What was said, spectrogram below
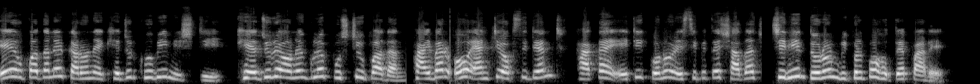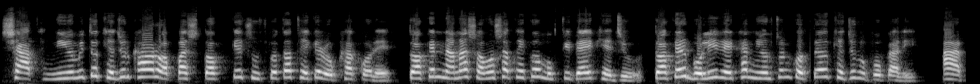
এই উপাদানের কারণে খেজুর খুবই মিষ্টি। খেজুরে অনেকগুলো পুষ্টি উপাদান, ফাইবার ও অ্যান্টিঅক্সিডেন্ট থাকায় এটি কোনো রেসিপিতে সাদা চিনির দরুন বিকল্প হতে পারে। সাত, নিয়মিত খেজুর খাওয়ার অভ্যাস ত্বককে শুষ্কতা থেকে রক্ষা করে। ত্বকের নানা সমস্যা থেকেও মুক্তি দেয় খেজুর। ত্বকের বলি রেখা নিয়ন্ত্রণ করতেও খেজুর উপকারী। আট,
